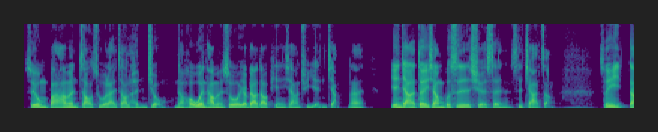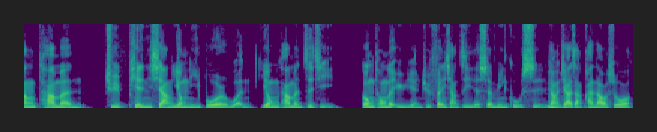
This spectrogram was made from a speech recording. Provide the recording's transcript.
所以我们把他们找出来，找了很久，然后问他们说要不要到偏乡去演讲。那演讲的对象不是学生，是家长。所以，当他们去偏乡，用尼泊尔文，用他们自己共通的语言去分享自己的生命故事，让家长看到说：“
